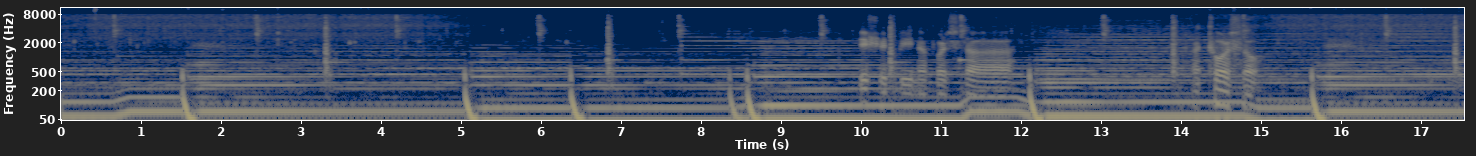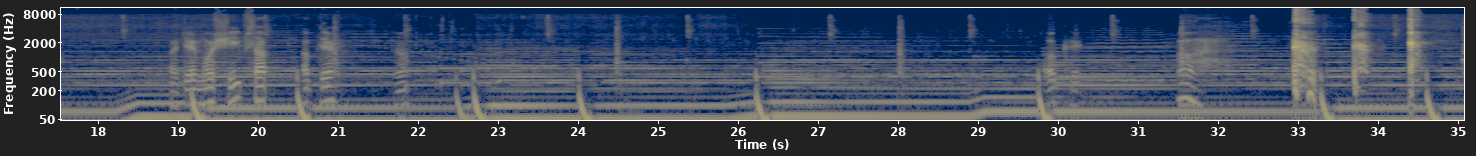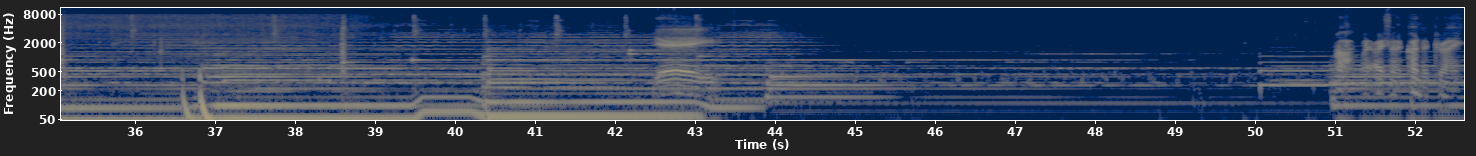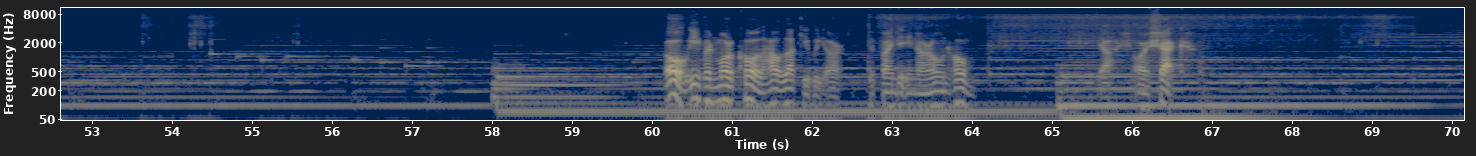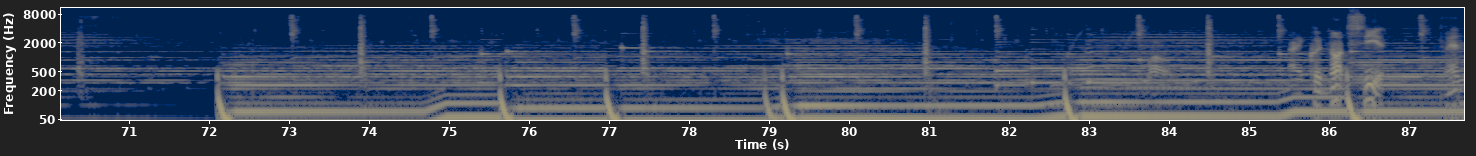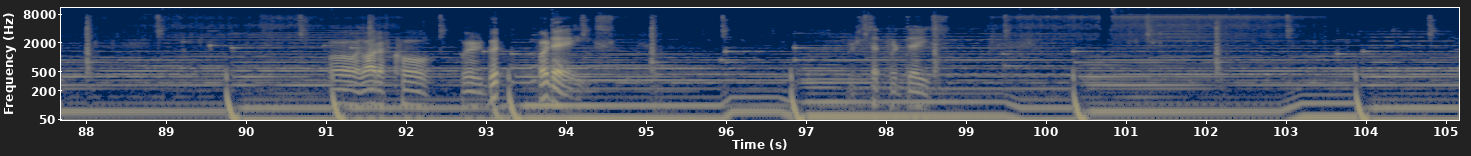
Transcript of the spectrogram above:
there are more sheeps up up there? Oh, even more coal. How lucky we are to find it in our own home. Yeah, or shack. I could not see it, lot of coal. We're good for days. We're set for days.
